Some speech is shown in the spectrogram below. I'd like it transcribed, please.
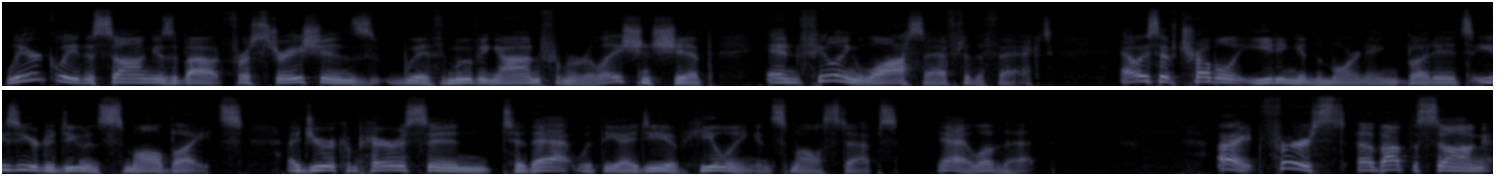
Lyrically, the song is about frustrations with moving on from a relationship and feeling loss after the fact. I always have trouble eating in the morning, but it's easier to do in small bites. I drew a comparison to that with the idea of healing in small steps. Yeah, I love that. All right, first, about the song,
